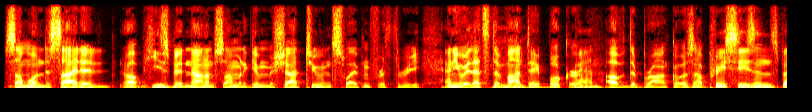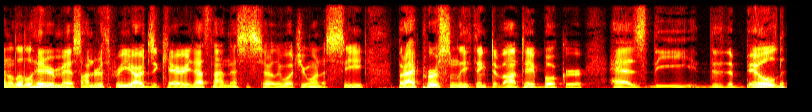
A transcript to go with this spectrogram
Someone decided, oh, he's bidding on him, so I'm going to give him a shot too and swipe him for three. Anyway, that's mm-hmm. Devontae Booker Man. of the Broncos. Now, preseason's been a little hit or miss. Under three yards a carry, that's not necessarily what you want to see. But I personally think Devontae Booker has the, the the build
